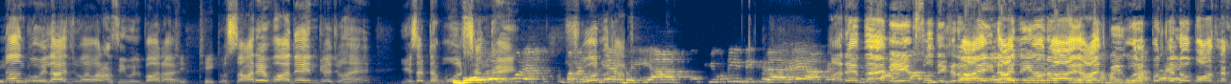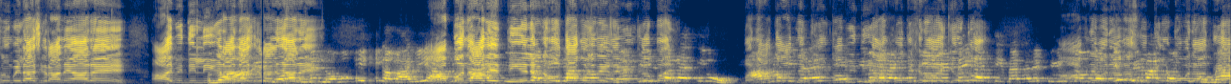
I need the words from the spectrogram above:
ना उनको इलाज वाराणसी में मिल पा रहा है। तो सारे वादे इनके जो है ये सब ढपोल गोरखपुर हैं शोर भैया आपको क्यों नहीं दिख रहा है? आप अरे मैम एम्स तो दिख रहा है इलाज नहीं हो रहा है आज भी गोरखपुर के लोग बहुत लखनऊ में इलाज कराने आ रहे हैं। आज भी दिल्ली कराने जा रहे हैं, लोगों की गवाही आप बना देती हैं, लेकिन होता कुछ नहीं ज़मीन के ऊपर। बना तो आपने तरह क्योटो भी दिया, आपको दिख रहा है क्योटो। आपने ऊपर बनारस फिर को क्योटो बना दिया,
